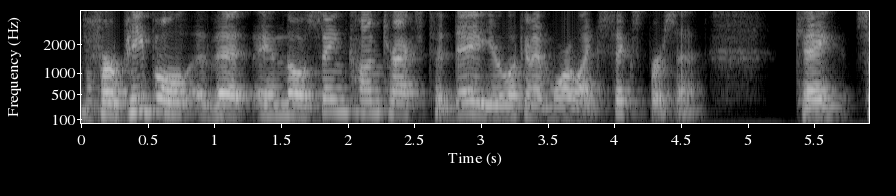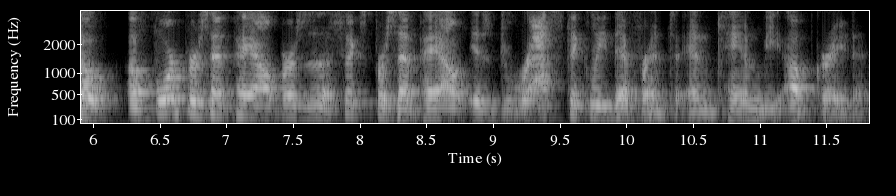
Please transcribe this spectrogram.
For people that in those same contracts today, you're looking at more like 6%. Okay. So a 4% payout versus a 6% payout is drastically different and can be upgraded.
